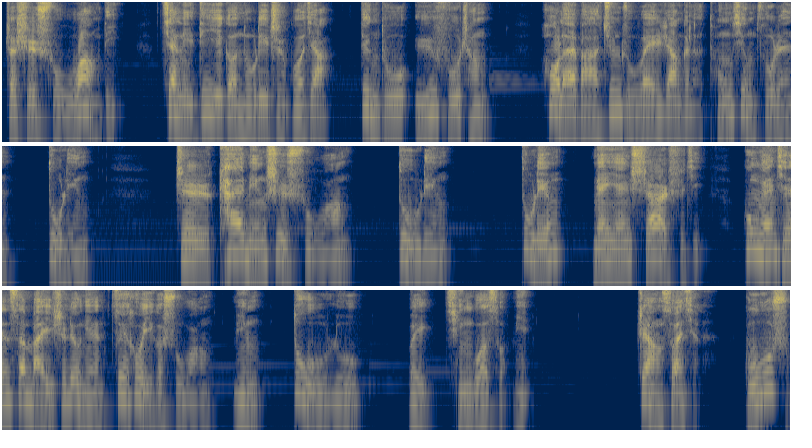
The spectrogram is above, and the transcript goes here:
这是蜀望帝建立第一个奴隶制国家，定都于福城，后来把君主位让给了同姓族人杜陵，至开明氏蜀王杜陵。杜陵绵延十二世纪，公元前三百一十六年，最后一个蜀王名杜卢，为秦国所灭。这样算下来，古蜀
